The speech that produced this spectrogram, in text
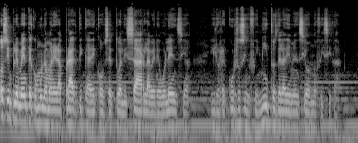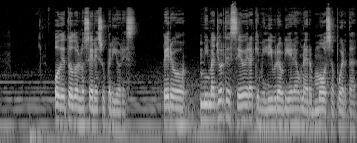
o simplemente como una manera práctica de conceptualizar la benevolencia y los recursos infinitos de la dimensión no física, o de todos los seres superiores. Pero mi mayor deseo era que mi libro abriera una hermosa puerta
